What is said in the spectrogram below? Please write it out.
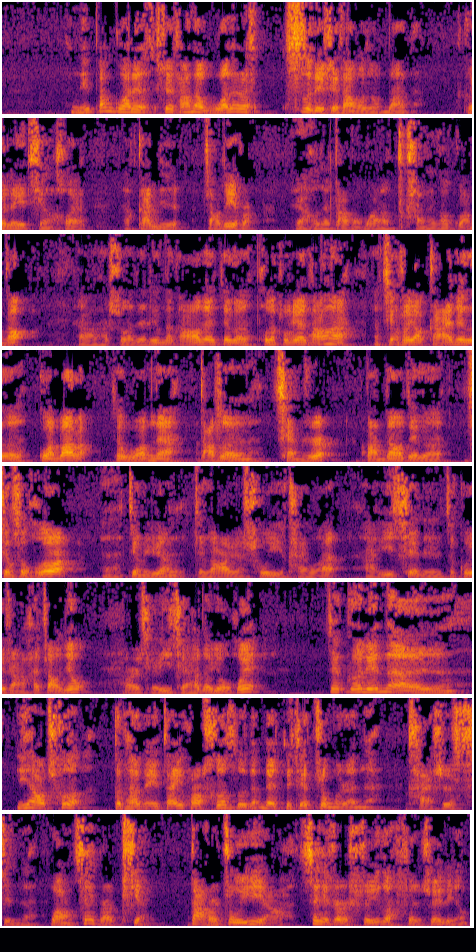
你办官立学堂，那我这私立学堂我怎么办呢？格林一听坏了，赶紧找地方，然后在大公报上看那个广告，然后他说的领导搞的这个普通中学堂啊，听说要改这个官办了，就我们呢打算迁址搬到这个京四胡同，嗯，定于这个二月初一开馆啊，一切的这规章还照旧，而且一切还都优惠。这格林呢一要撤。跟他那在一块合资的那这些中国人呢，开始心呢往这边偏。大伙儿注意啊，这阵儿是一个分水岭。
